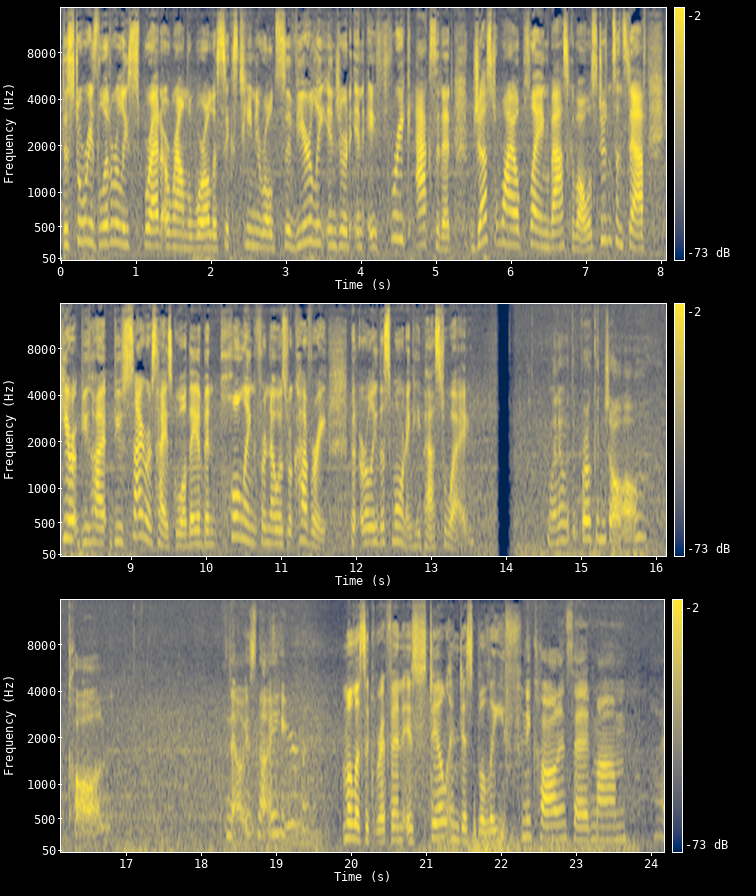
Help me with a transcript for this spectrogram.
the story has literally spread around the world. A 16 year old severely injured in a freak accident just while playing basketball. Well, students and staff here at Bucyrus High School, they have been pulling for Noah's recovery, but early this morning, he passed away. Went in with a broken jaw, called. Now he's not here. Melissa Griffin is still in disbelief. And he called and said, Mom, I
